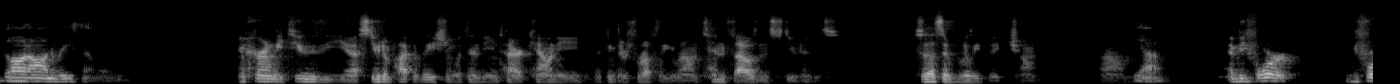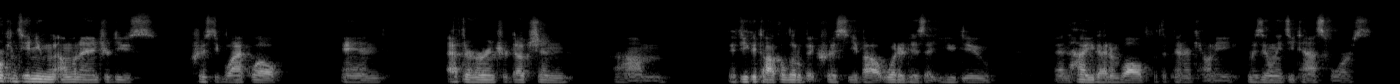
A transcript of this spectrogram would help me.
gone on recently. And currently, too, the uh, student population within the entire county, I think there's roughly around 10,000 students. So that's a really big chunk. Um, yeah. And before before continuing, I want to introduce Christy Blackwell. And after her introduction, um, if you could talk a little bit, Christy, about what it is that you do and how you got involved with the Pender County Resiliency Task Force.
